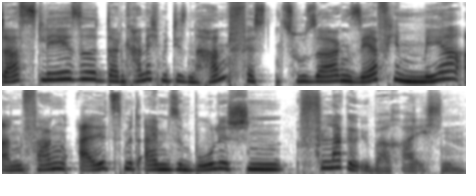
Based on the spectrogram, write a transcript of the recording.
das lese, dann kann ich mit diesen handfesten Zusagen sehr viel mehr anfangen als mit einem symbolischen Flagge überreichen.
